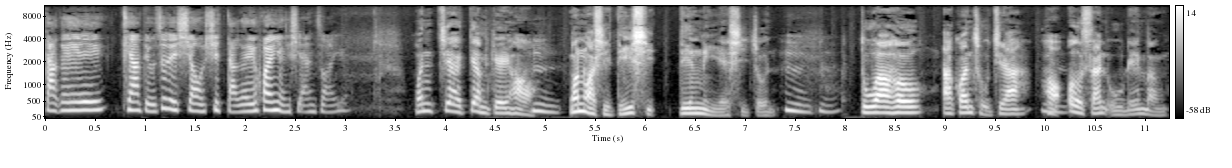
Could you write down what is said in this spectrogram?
大家听到这个消息，大家欢迎是安怎样？我这店家哈，嗯，我也是第一次。顶年的时阵，嗯嗯，拄啊好阿关楚家，吼二三五联盟，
